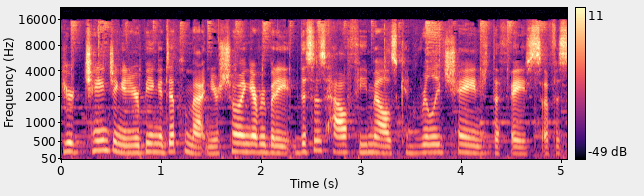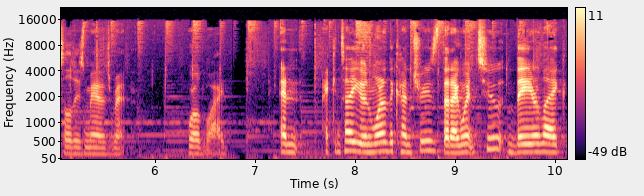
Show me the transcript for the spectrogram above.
you're changing and you're being a diplomat and you're showing everybody, this is how females can really change the face of facilities management worldwide. And I can tell you, in one of the countries that I went to, they are like,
